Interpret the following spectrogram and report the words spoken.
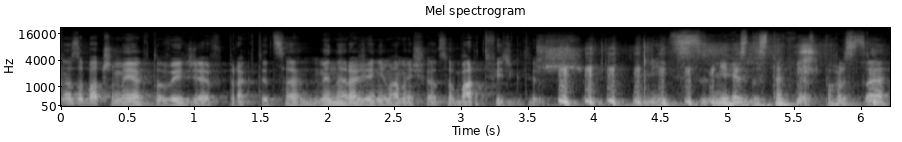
No zobaczymy jak to wyjdzie w praktyce. My na razie nie mamy się o co martwić, gdyż nic nie jest dostępne w Polsce.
